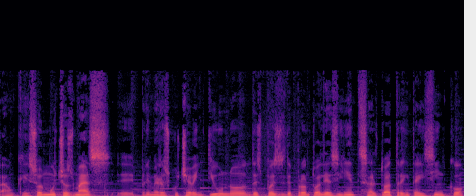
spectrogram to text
aunque son muchos más, eh, primero escuché 21, después de pronto al día siguiente saltó a 35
